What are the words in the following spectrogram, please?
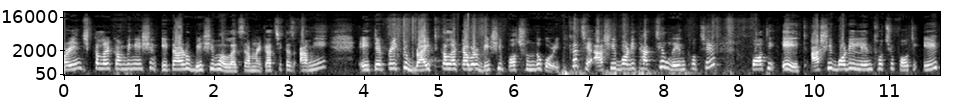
অরেঞ্জ কালার কম্বিনেশন এটা আরও বেশি ভালো লাগছে আমার কাছে কাজ আমি এই টাইপের একটু ব্রাইট কালারটা আবার বেশি পছন্দ করি। ঠিক আছে? আশি বডি থাকছে লেন্থ হচ্ছে ফর্টি এইট আশি বডি হচ্ছে forty eight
